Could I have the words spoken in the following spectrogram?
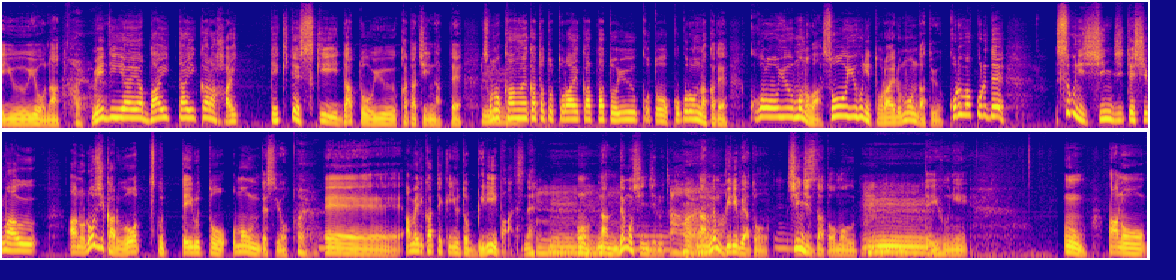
いうような、はいメディアや媒体から入ってきて好きだという形になって、その考え方と捉え方ということを心の中で、こういうものはそういうふうに捉えるもんだという、これはこれですぐに信じてしまう、あの、ロジカルを作っていると思うんですよ。はいはいえーアメリカ的に言うとビリーバーですね。うん。何でも信じる。何でもビリーブやと、真実だと思うっていうふうに、うん。あの、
